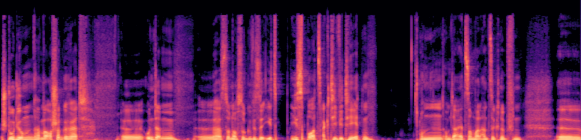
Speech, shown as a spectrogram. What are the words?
Studium haben wir auch schon gehört. Äh, und dann äh, hast du noch so gewisse E-Sports-Aktivitäten, um, um da jetzt nochmal anzuknüpfen. Äh,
